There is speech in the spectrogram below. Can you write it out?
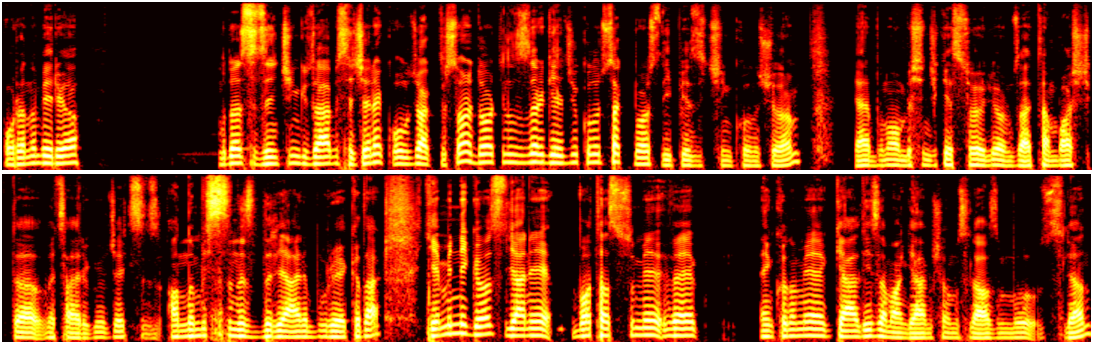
oranı veriyor. Bu da sizin için güzel bir seçenek olacaktır. Sonra 4 yıldızlara gelecek olursak Burst DPS için konuşuyorum. Yani bunu 15. kez söylüyorum zaten başlıkta vesaire göreceksiniz. Anlamışsınızdır yani buraya kadar. Yeminli göz yani Watatsumi ve ekonomiye geldiği zaman gelmiş olması lazım bu silahın.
